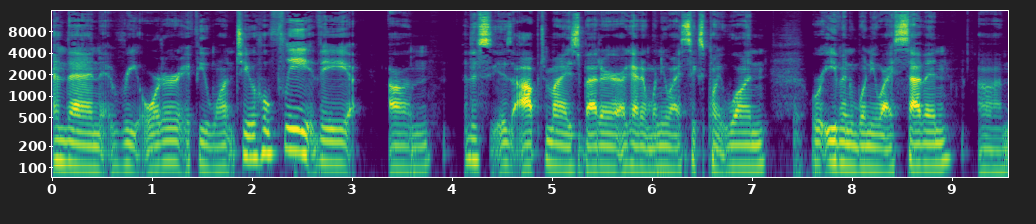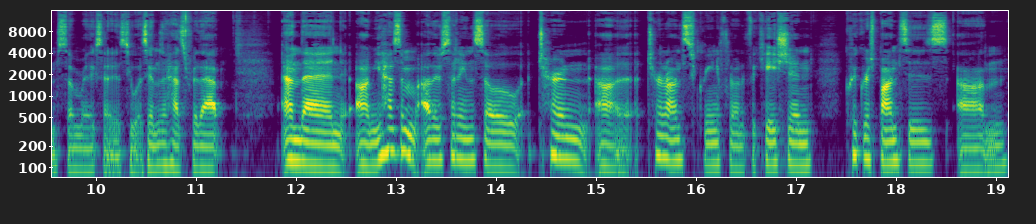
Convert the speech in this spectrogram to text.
And then reorder if you want to. Hopefully they, um, this is optimized better, again, in One UI 6.1 or even One UI 7. Um, so I'm really excited to see what Samsung has for that. And then um, you have some other settings. So turn uh, turn on screen for notification, quick responses, um,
